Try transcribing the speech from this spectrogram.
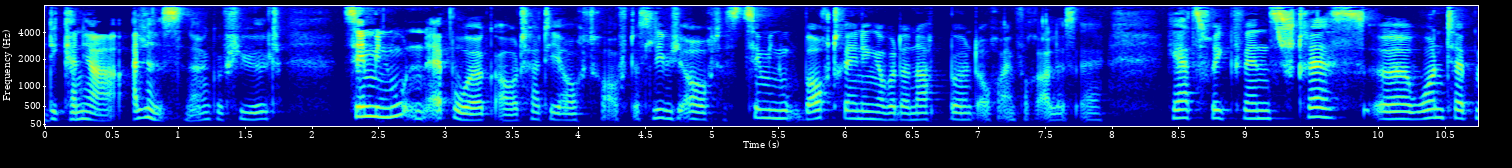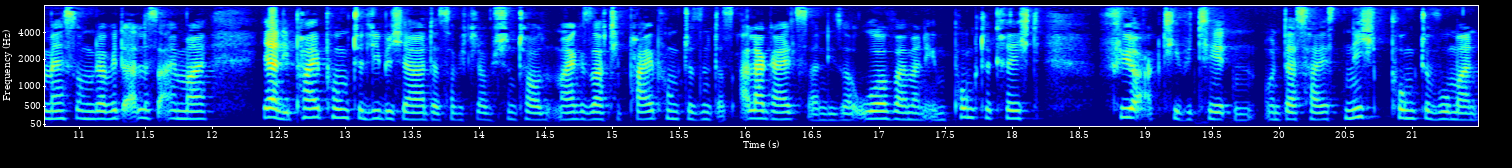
die kann ja alles, ne, gefühlt. Zehn Minuten App-Workout hat die auch drauf. Das liebe ich auch. Das ist zehn Minuten Bauchtraining, aber danach burnt auch einfach alles, ey. Herzfrequenz, Stress, äh, One-Tap-Messung, da wird alles einmal. Ja, die Pi-Punkte liebe ich ja, das habe ich glaube ich schon tausendmal gesagt. Die Pi-Punkte sind das Allergeilste an dieser Uhr, weil man eben Punkte kriegt für Aktivitäten. Und das heißt nicht Punkte, wo man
